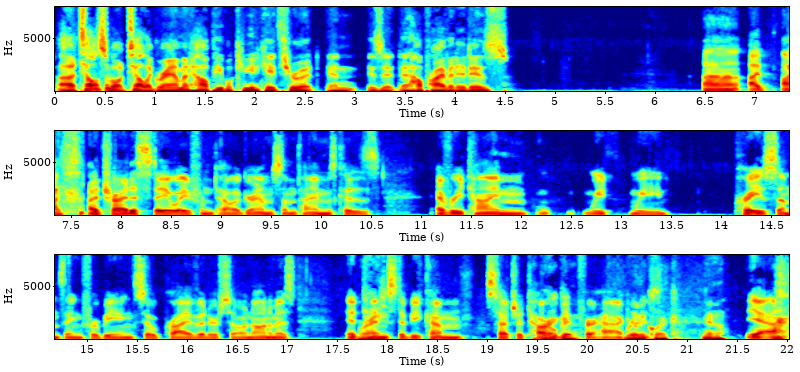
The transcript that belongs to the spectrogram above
Uh, tell us about Telegram and how people communicate through it, and is it how private it is? Uh, I I I try to stay away from Telegram sometimes because every time we we praise something for being so private or so anonymous, it right. tends to become such a target Broken for hackers really quick. Yeah, yeah,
